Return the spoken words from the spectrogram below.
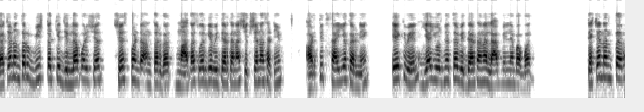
त्याच्यानंतर वीस टक्के जिल्हा परिषद शेत फंड अंतर्गत मागासवर्गीय विद्यार्थ्यांना शिक्षणासाठी आर्थिक सहाय्य करणे. एक वेळ या योजनेचा विद्यार्थ्यांना लाभ मिळण्याबाबत. त्याच्यानंतर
